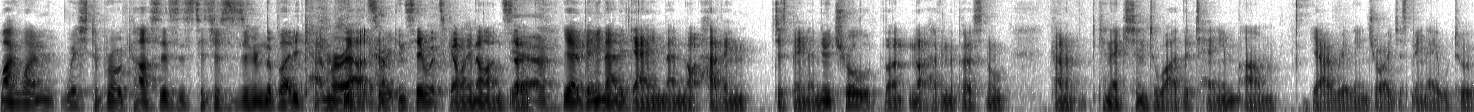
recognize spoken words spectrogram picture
My one wish to broadcasters is to just zoom the bloody camera out so we can see what's going on. So Yeah. yeah, being at a game and not having just being a neutral, but not having the personal kind of connection to either team. Um, yeah, I really enjoy just being able to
